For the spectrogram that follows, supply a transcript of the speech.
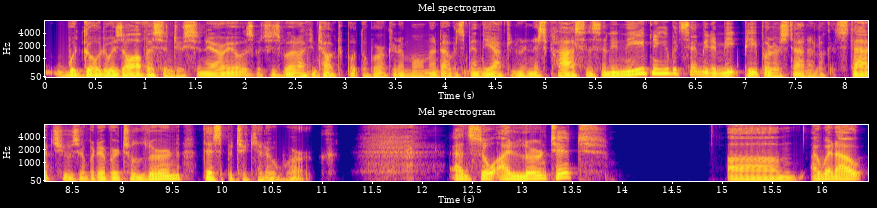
would go to his office and do scenarios, which is where I can talk about the work in a moment. I would spend the afternoon in his classes. And in the evening, he would send me to meet people or stand and look at statues or whatever to learn this particular work. And so I learned it. Um, I went out,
